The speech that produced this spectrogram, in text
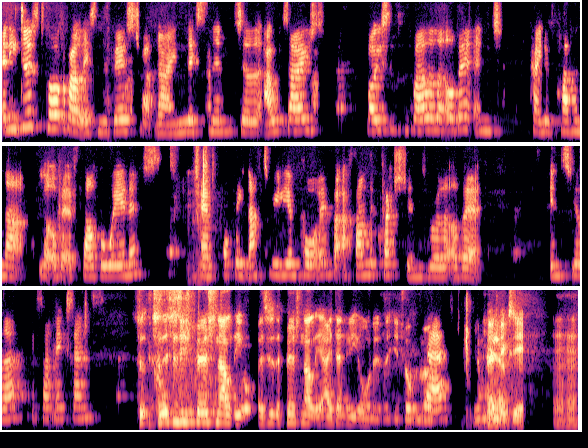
and he does talk about this in the first chapter, and listening to the outside voices as well a little bit, and kind of having that little bit of self awareness. Mhm. And I think that's really important. But I found the questions were a little bit insular, if that makes sense. So, so this is his personality. Is it the personality identity audit that you're talking about? Yeah. Appendix A. Mhm.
